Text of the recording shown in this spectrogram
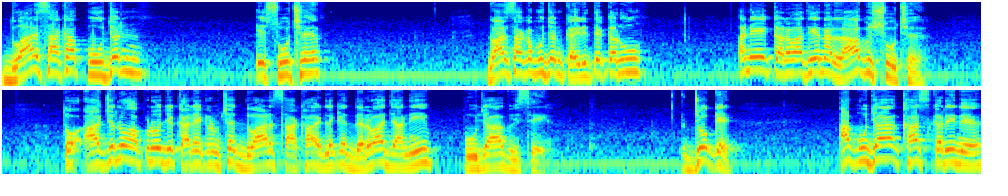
દ્વાર શાખા પૂજન એ શું છે? દ્વાર શાખા પૂજન કઈ રીતે કરવું? અને એ કરવાથી એના લાભ શું છે? તો આજનો આપણો જે કાર્યક્રમ છે, દ્વાર શાખા એટલે કે દરવાજાની પૂજા વિશે. જો કે, આ પૂજા ખાસ કરીને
